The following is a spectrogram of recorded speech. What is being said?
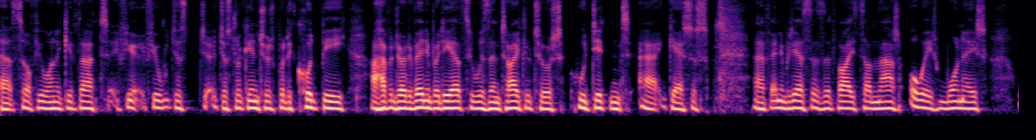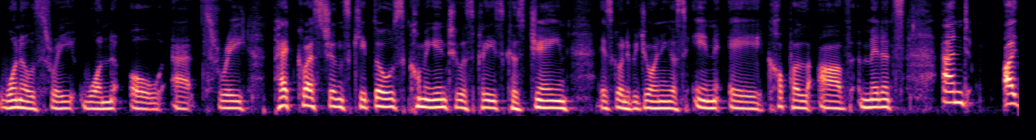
Uh, so if you want to give that, if you if you just just look into it, but it could be. I haven't heard of anybody else who was entitled to it who didn't uh, get it. Uh, if anybody else has advice on that, 0818 103 103. Pet questions, keep those coming into us, please, because Jane is going to be joining us in a couple of minutes. And I,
